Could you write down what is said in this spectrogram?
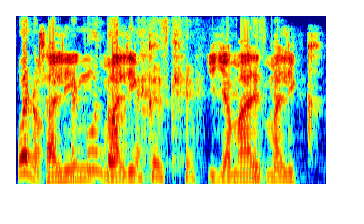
Bueno, Salim el punto Malik. es que... Y Yamal Es que- Malik.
